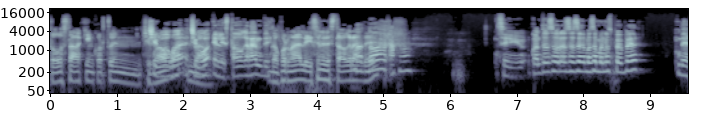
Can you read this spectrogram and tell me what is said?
todo estaba aquí en corto en Chihuahua, Chihuahua, Chihuahua, no, el estado grande. no por nada le dicen el estado No, grande. no, ajá. Sí. ¿Cuántas horas hace más o menos, Pepe? De,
